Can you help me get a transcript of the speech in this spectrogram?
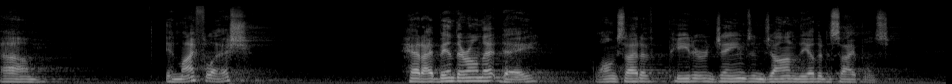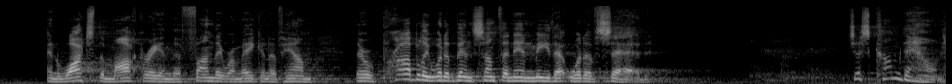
Um, in my flesh, had I been there on that day, alongside of Peter and James and John and the other disciples, and watched the mockery and the fun they were making of him, there probably would have been something in me that would have said, Just come down.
